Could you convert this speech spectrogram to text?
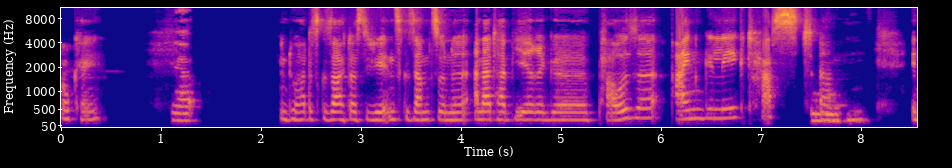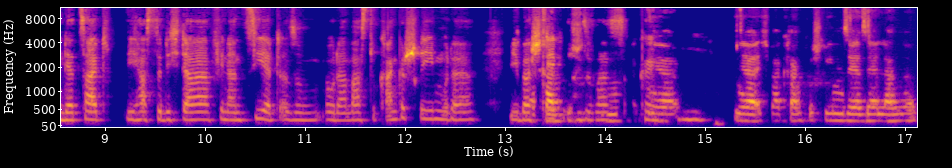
Okay. Ja. Du hattest gesagt, dass du dir insgesamt so eine anderthalbjährige Pause eingelegt hast. Mhm. Ähm, in der Zeit, wie hast du dich da finanziert? Also, oder warst du krankgeschrieben oder wie übersteht man sowas? Okay. Ja. Mhm. ja, ich war krankgeschrieben sehr, sehr lange.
